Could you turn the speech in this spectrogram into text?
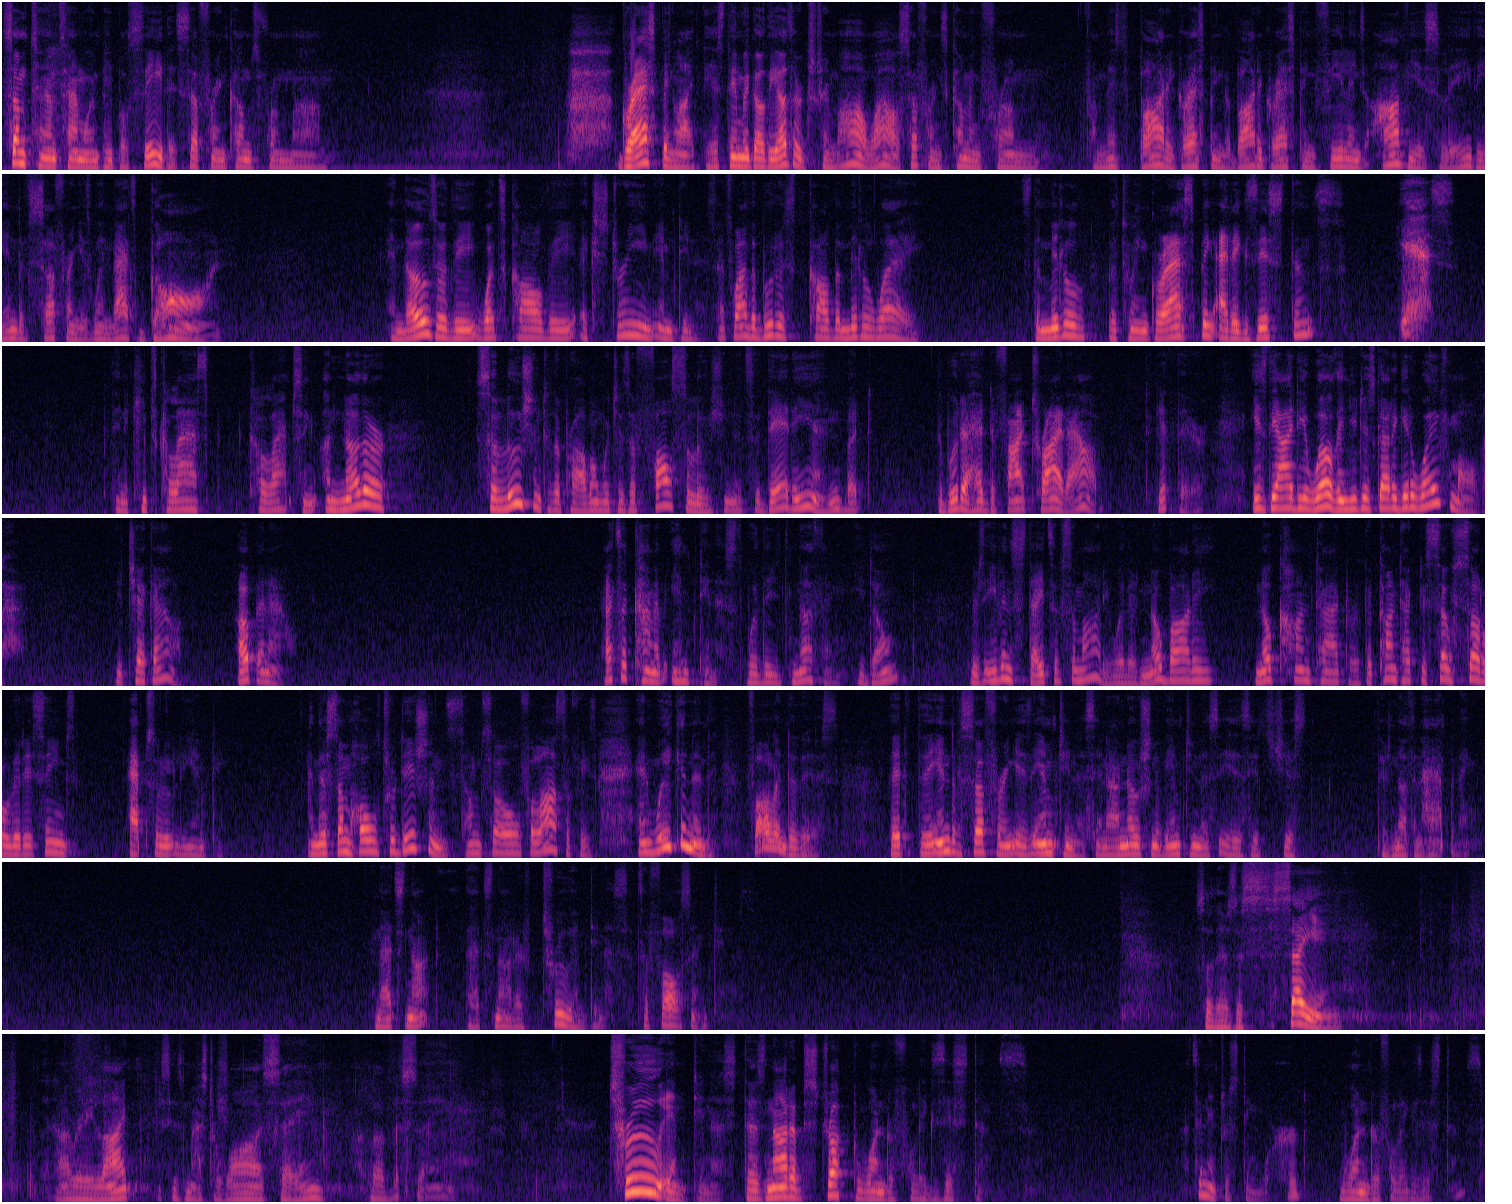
Sometimes when people see that suffering comes from um, grasping like this, then we go the other extreme. Oh, wow, suffering's coming from from this body, grasping the body, grasping feelings. Obviously, the end of suffering is when that's gone. And those are the what's called the extreme emptiness. That's why the Buddha's called the middle way. It's the middle between grasping at existence, yes, and it keeps collapsing. Another solution to the problem, which is a false solution, it's a dead end, but the Buddha had to try it out to get there, is the idea well, then you just got to get away from all that. You check out, up and out. That's a kind of emptiness where there's nothing. You don't. There's even states of samadhi where there's no body, no contact, or the contact is so subtle that it seems absolutely empty. And there's some whole traditions, some soul philosophies. And we can fall into this that the end of suffering is emptiness, and our notion of emptiness is it's just there's nothing happening. And that's not, that's not a true emptiness, it's a false emptiness. So there's a saying I really like. This is Master Hua's saying. I love this saying. True emptiness does not obstruct wonderful existence. That's an interesting word, wonderful existence.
